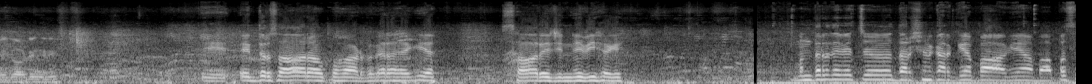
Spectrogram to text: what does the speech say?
ਰਿਕਾਰਡਿੰਗ ਤੇ ਇੱਧਰ ਸਾਰਾ ਪਹਾੜ ਵਗੈਰਾ ਹੈਗੇ ਆ ਸਾਰੇ ਜਿੰਨੇ ਵੀ ਹੈਗੇ। ਮੰਦਿਰ ਦੇ ਵਿੱਚ ਦਰਸ਼ਨ ਕਰਕੇ ਆਪਾਂ ਆ ਗਏ ਆ ਵਾਪਸ।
